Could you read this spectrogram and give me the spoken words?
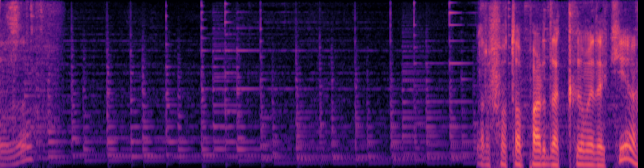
Beleza. Agora faltou a parte da câmera aqui, ó.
